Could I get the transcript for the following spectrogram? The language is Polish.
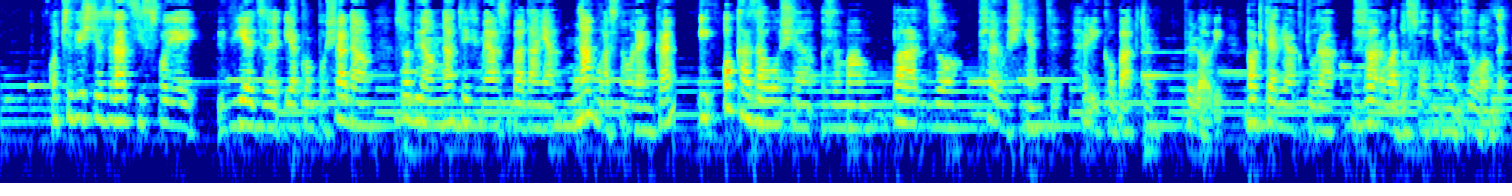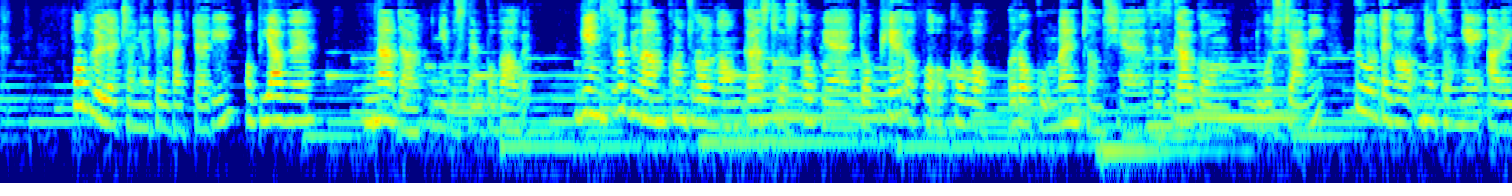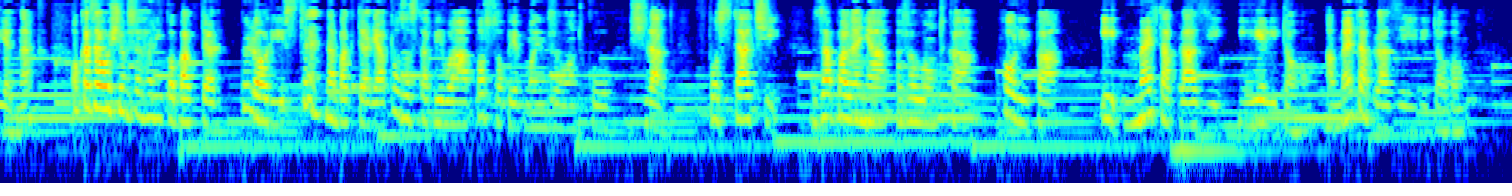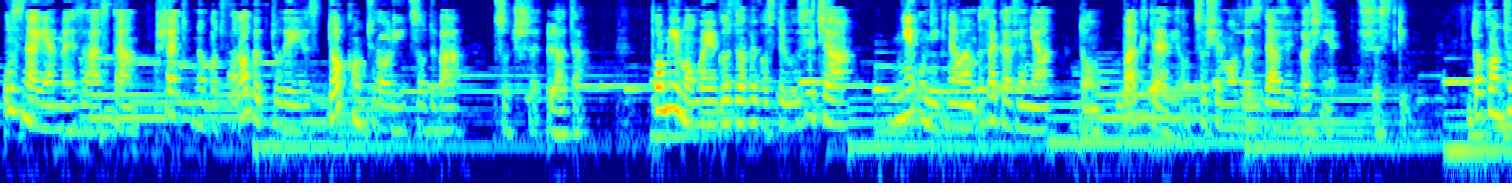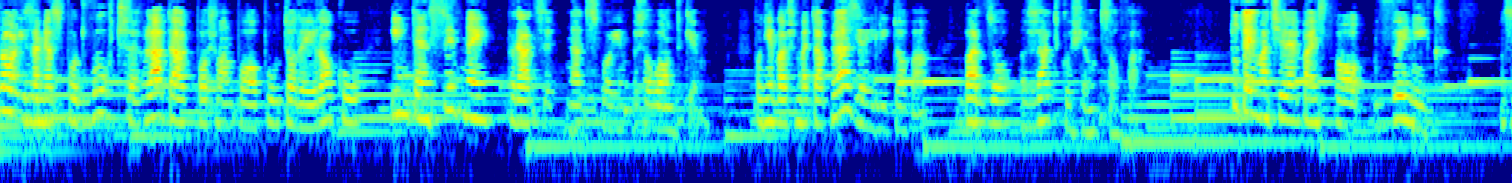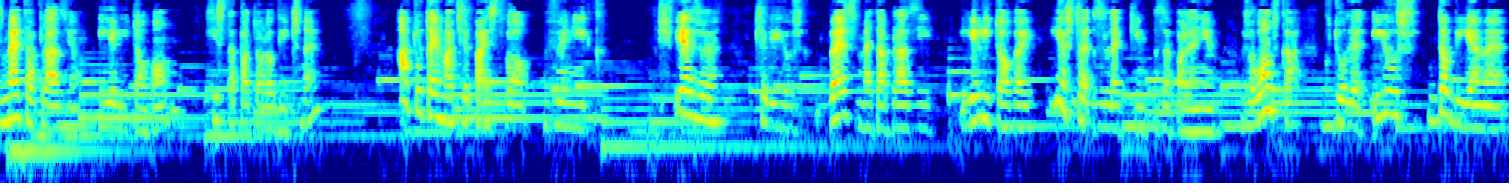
Oczywiście z racji swojej wiedzy, jaką posiadam, zrobiłam natychmiast badania na własną rękę i okazało się, że mam bardzo przerośnięty Helicobacter pylori, bakteria, która żarła dosłownie mój żołądek. Po wyleczeniu tej bakterii objawy nadal nie ustępowały, więc zrobiłam kontrolną gastroskopię dopiero po około roku, męcząc się ze zgagą, mdłościami. Było tego nieco mniej, ale jednak. Okazało się, że Helicobacter pylori, wstrętna bakteria, pozostawiła po sobie w moim żołądku ślad w postaci zapalenia żołądka, polipa i metaplazji jelitową. A metaplazję jelitową uznajemy za stan przednowotworowy, który jest do kontroli co 2, co 3 lata. Pomimo mojego zdrowego stylu życia nie uniknęłam zakażenia tą bakterią, co się może zdarzyć właśnie wszystkim. Do kontroli zamiast po dwóch, trzech latach poszłam po półtorej roku intensywnej pracy nad swoim żołądkiem, ponieważ metaplazja jelitowa bardzo rzadko się cofa. Tutaj macie Państwo wynik z metaplazją jelitową, histopatologiczny, a tutaj macie Państwo wynik świeży, czyli już bez metaplazji jelitowej, jeszcze z lekkim zapaleniem żołądka, który już dobijemy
